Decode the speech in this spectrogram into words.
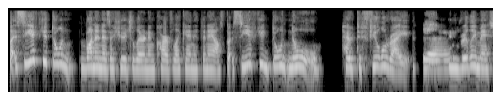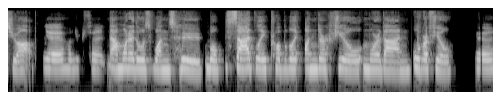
But see if you don't, running is a huge learning curve like anything else, but see if you don't know how to fuel right yeah. can really mess you up. Yeah, 100%. I'm one of those ones who will sadly probably underfuel more than overfuel. Yeah.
